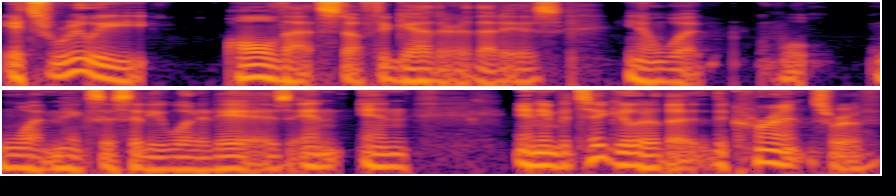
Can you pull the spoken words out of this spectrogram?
it's really all that stuff together that is you know what what makes a city what it is. And and and in particular the the current sort of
